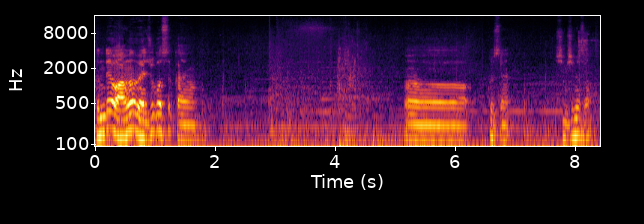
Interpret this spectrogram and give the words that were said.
근데 왕은 왜 죽었을까요? 어 글쎄 심심해서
